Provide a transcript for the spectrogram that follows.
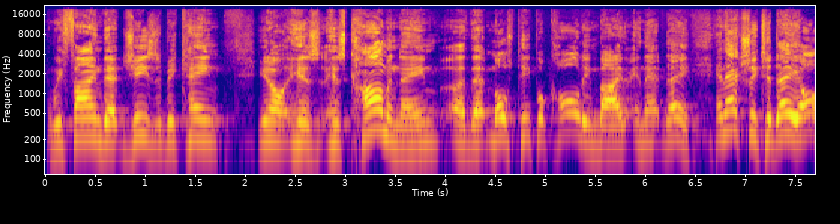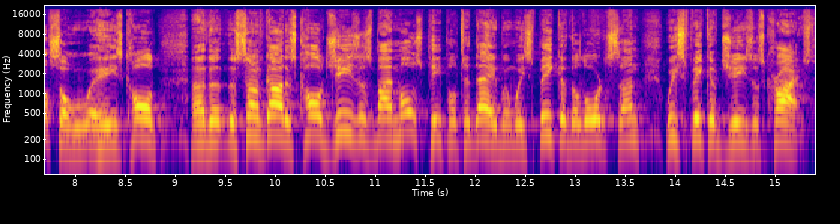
And we find that Jesus became, you know, his, his common name uh, that most people called him by in that day. And actually today also, he's called, uh, the, the Son of God is called Jesus by most people today. When we speak of the Lord's Son, we speak of Jesus Christ.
